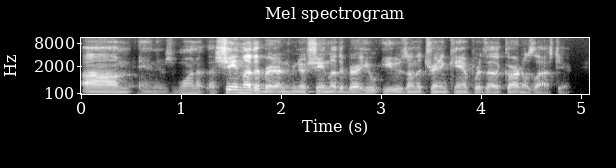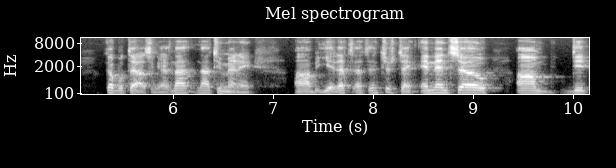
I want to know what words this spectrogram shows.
Um, and there's one uh, Shane Leatherbury. I don't even know Shane Leatherbury. He, he was on the training camp with uh, the Cardinals last year. A couple thousand guys, not not too many. Um, but yeah, that's that's interesting. And then so, um, did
